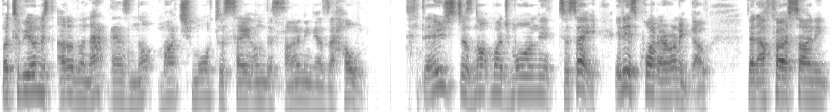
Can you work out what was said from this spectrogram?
But to be honest, other than that, there's not much more to say on the signing as a whole. There's just not much more on it to say. It is quite ironic, though, that our first signing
